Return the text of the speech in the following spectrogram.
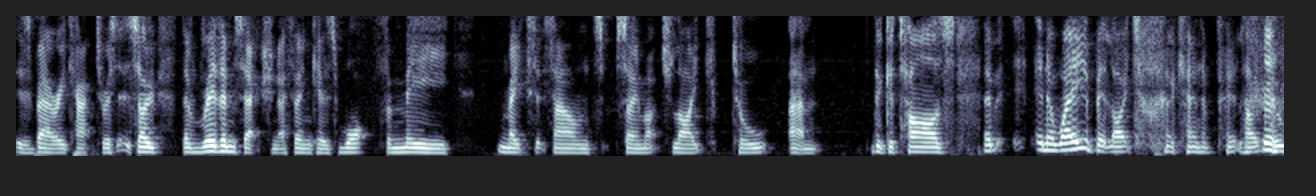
is very characteristic. So the rhythm section, I think, is what for me makes it sound so much like Tool. Um, the guitars in a way a bit like again a bit like Tool.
